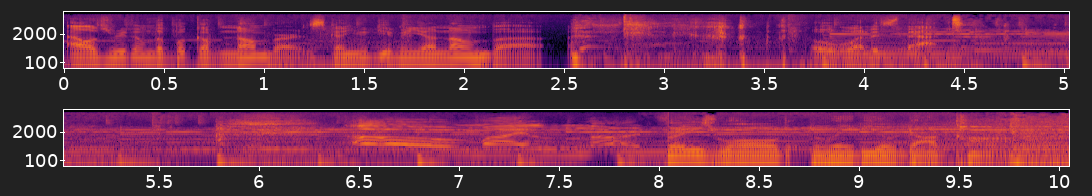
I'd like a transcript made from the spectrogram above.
I was reading the book of Numbers. Can you give me your number? what is that? Oh my lord! PraiseWorldRadio.com.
